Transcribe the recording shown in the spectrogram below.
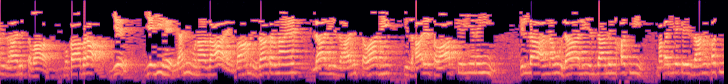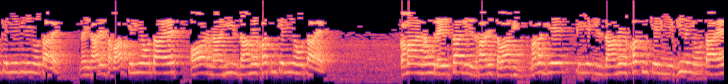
اظہار ثواب مقابرہ یہ، یہی ہے یعنی منازعہ ہے، باہم رضا کرنا ہے۔ لا اظہار ثواب ہی اظہار ثواب کے لیے نہیں۔ اللہ انہ لا الزام القسمی مگر یہ کہ الزام قسم کے لیے بھی نہیں ہوتا ہے۔ نہ اظہار ثواب کے لیے ہوتا ہے اور نہ ہی الزام قسم کے لیے ہوتا ہے۔ کما نو لہسا اظہار ثوابی۔ مگر یہ کہ یہ الزام ختم کے لیے بھی نہیں ہوتا ہے،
